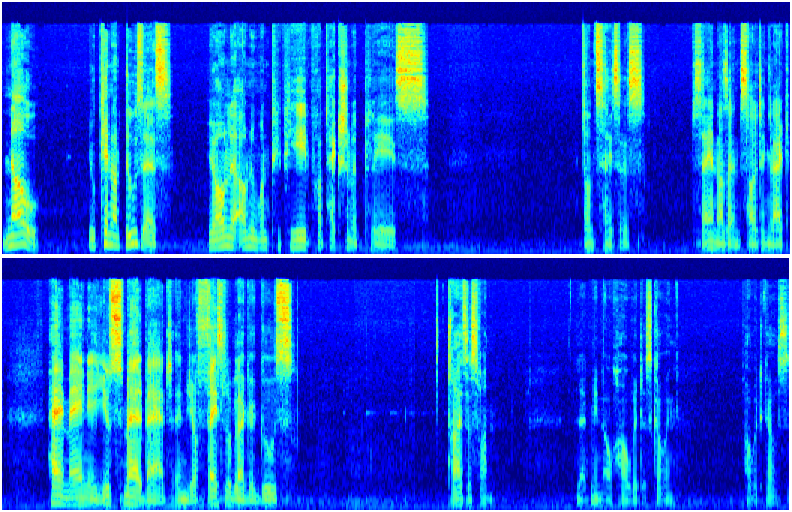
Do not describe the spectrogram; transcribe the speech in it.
No, you cannot do this. You only only want PP protection it, please. Don't say this. Say another insulting like, Hey Manny, you smell bad and your face look like a goose. Try this one. Let me know how it is going. How it goes.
